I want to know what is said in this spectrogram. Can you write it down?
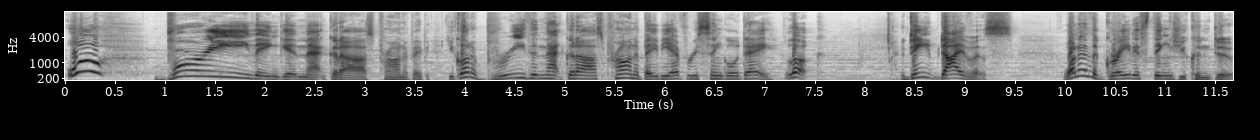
Woo breathing in that good ass prana baby you gotta breathe in that good ass prana baby every single day look deep divers one of the greatest things you can do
